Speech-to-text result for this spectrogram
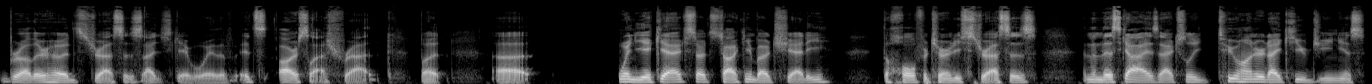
brotherhood stresses. I just gave away the it's r slash frat, but uh when Yik Yak starts talking about Chetty, the whole fraternity stresses. And then this guy is actually 200 IQ genius.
